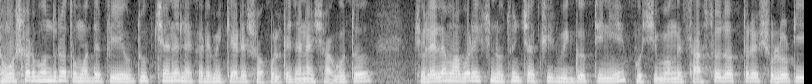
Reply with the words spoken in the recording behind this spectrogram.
নমস্কার বন্ধুরা, তোমাদের প্রিয় ইউটিউব চ্যানেল একাডেমিক কেয়ারে সকলকে জানাই স্বাগত। চলে এলাম আবার একটি নতুন চাকরির বিজ্ঞপ্তি নিয়ে। পশ্চিমবঙ্গের স্বাস্থ্য দপ্তরের ষোলোটি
